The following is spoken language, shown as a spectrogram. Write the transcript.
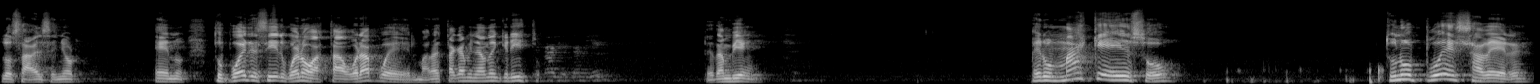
Lo sabe el Señor tú puedes decir, bueno, hasta ahora, pues, hermano está caminando en Cristo. Usted también. Pero más que eso, tú no puedes saber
